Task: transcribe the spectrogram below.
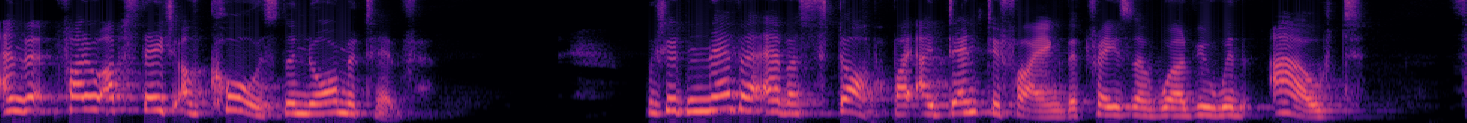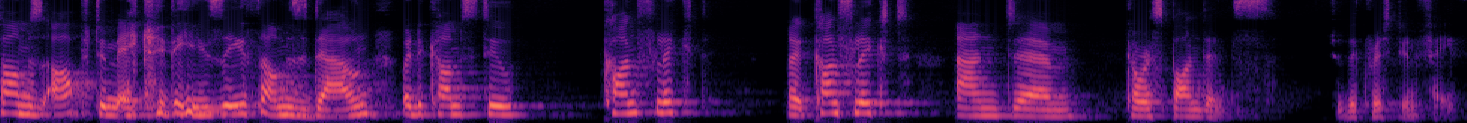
And the follow up stage, of course, the normative. We should never ever stop by identifying the traits of worldview without thumbs up to make it easy, thumbs down when it comes to conflict, uh, conflict and um, correspondence to the Christian faith.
